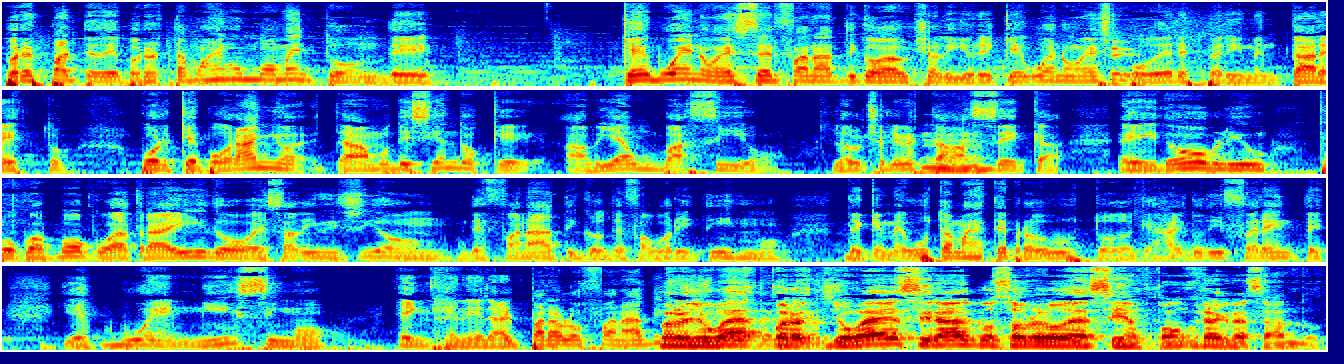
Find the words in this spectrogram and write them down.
pero es parte de, pero estamos en un momento donde qué bueno es ser fanático de la lucha libre y qué bueno es poder experimentar esto, porque por años estábamos diciendo que había un vacío la lucha libre estaba seca. AEW poco a poco ha traído esa división de fanáticos, de favoritismo, de que me gusta más este producto, de que es algo diferente. Y es buenísimo en general para los fanáticos. Pero yo voy a, pero yo voy a decir algo sobre lo de CM Punk regresando.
